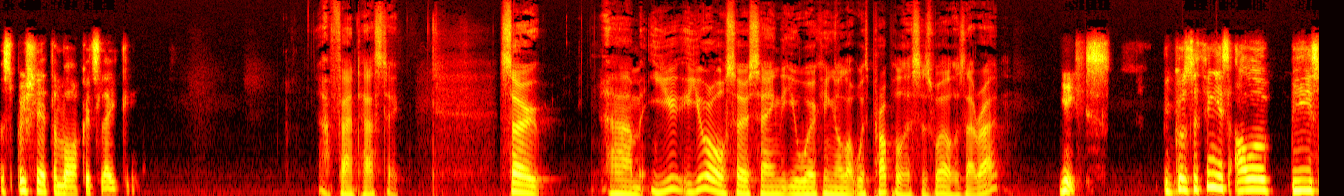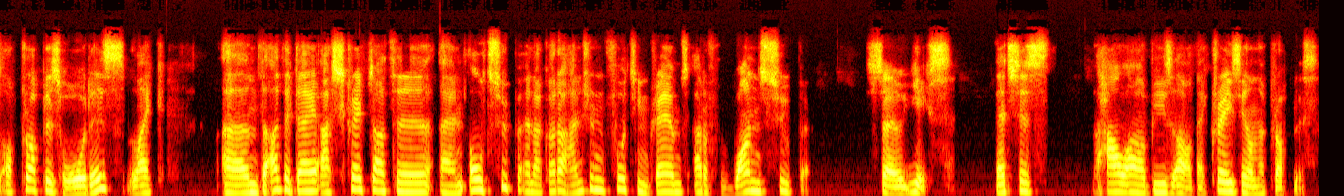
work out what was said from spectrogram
especially at the markets lately. Oh, fantastic. So, um, you you're also saying that you're working a lot with propolis as well. Is that right? Yes, because the thing is, our bees are propolis hoarders. Like um, the other day, I scraped out a, an old super and I got 114 grams out of one super. So yes, that's just how our bees are. They're crazy on the propolis.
